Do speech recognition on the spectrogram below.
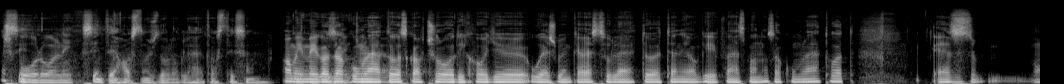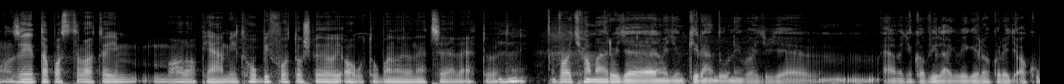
spórolni. Szintén hasznos dolog lehet, azt hiszem. Ami még az akkumulátorhoz kapcsolódik, hogy USB-n keresztül lehet tölteni a gépvázban az akkumulátort. Ez az én tapasztalataim alapján, mint hobbifotós, például, hogy autóban nagyon egyszerűen lehet tölteni. Uh-huh. Vagy ha már ugye elmegyünk kirándulni, vagy ugye elmegyünk a világ végére, akkor egy akku,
